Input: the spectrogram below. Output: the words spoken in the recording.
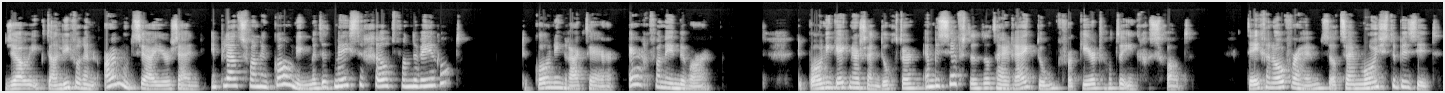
Zou ik dan liever een armoedzaaier zijn in plaats van een koning met het meeste geld van de wereld? De koning raakte er erg van in de war. De koning keek naar zijn dochter en besefte dat hij rijkdom verkeerd had ingeschat. Tegenover hem zat zijn mooiste bezit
